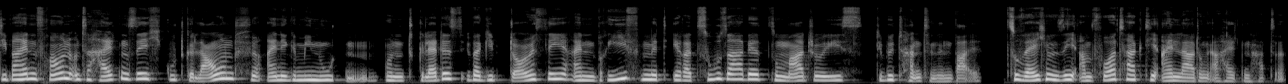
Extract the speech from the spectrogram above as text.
Die beiden Frauen unterhalten sich gut gelaunt für einige Minuten und Gladys übergibt Dorothy einen Brief mit ihrer Zusage zu Marjories Debütantinnenball, zu welchem sie am Vortag die Einladung erhalten hatte.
